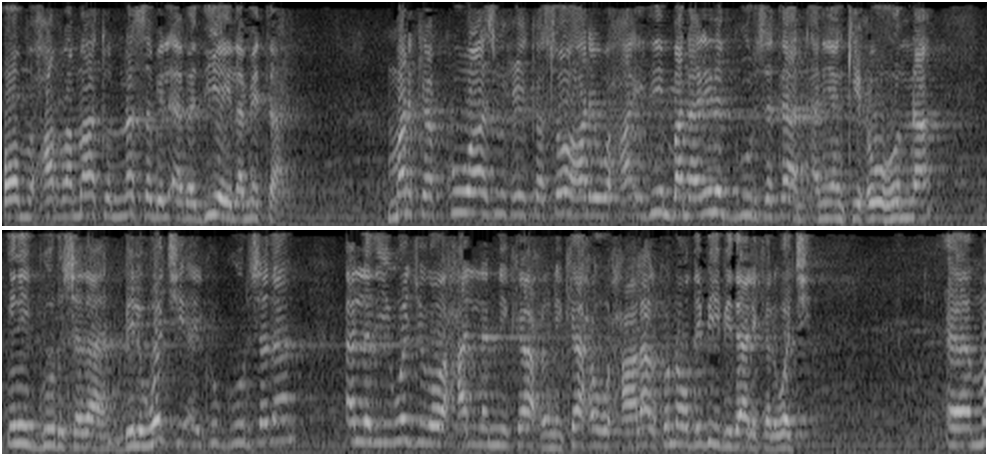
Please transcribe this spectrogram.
oo muxaramaatu nasab alabadiyay la mid tahay. Marka kuwaas wixii ka soo haray waxaa idiin banaan inaad guursataan an yankixuuhunna inay guursadaan. Bilwajhi ay ku guursadaan aladii wejigoo xalla nikaaxu nikaaxu uu xaalaal ku noqday bihi bidalika alwajh. Ma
